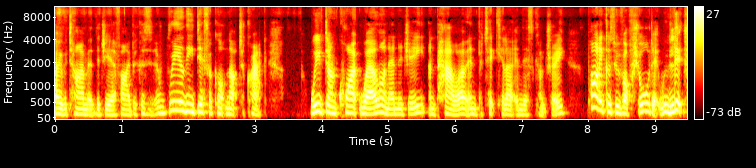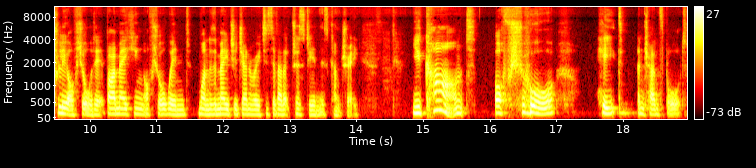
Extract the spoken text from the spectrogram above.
over time at the gfi because it's a really difficult nut to crack we've done quite well on energy and power in particular in this country partly because we've offshored it. We literally offshored it by making offshore wind one of the major generators of electricity in this country. You can't offshore heat and transport.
